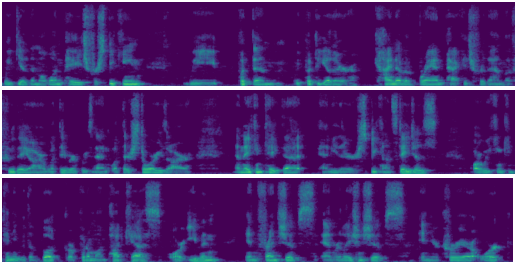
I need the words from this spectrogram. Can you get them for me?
we give them a one page for speaking. We put them, we put together kind of a brand package for them of who they are, what they represent, what their stories are. And they can take that and either speak on stages or we can continue with a book or put them on podcasts or even in friendships and relationships in your career at work.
